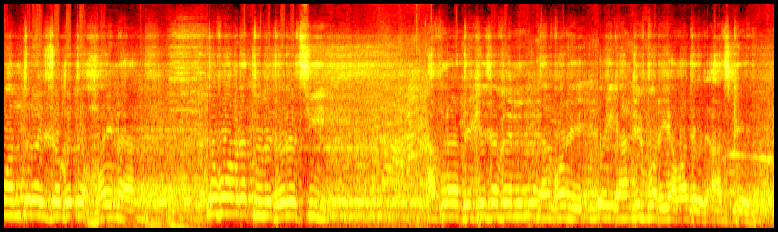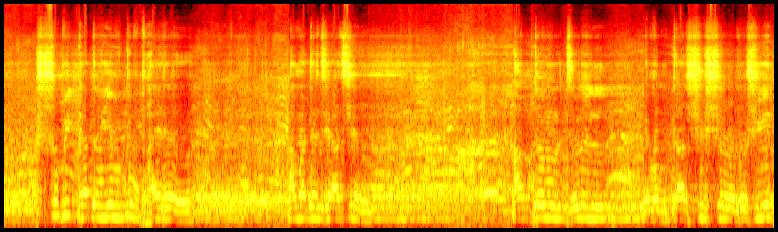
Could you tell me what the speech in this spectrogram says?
পঞ্চরাজ জগতে হয় না, তবু আমরা তুলে ধরেছি। আপনারা দেখে যাবেন তারপরে ওই গানটির পরে আমাদের আজকে সুবিখ্যাত ইউটিউব ভাইরাল আমাদের যে আছেন আব্দুল জলিল এবং তার শিষ্য রশিদ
